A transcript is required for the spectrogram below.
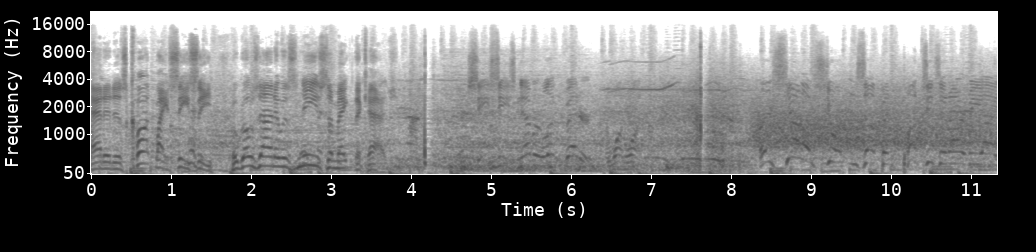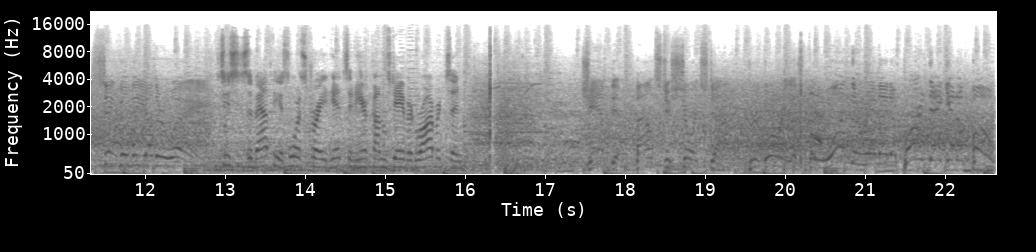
and it is caught by CC, who goes down to his knees to make the catch. CC's never looked better. 1 1. Urshela shortens up and punches an RBI single the other way. CC Sabathia four straight hits, and here comes David Robertson. Jammed it, bounced to shortstop. Gregorius for one, the relay to Bird, they get a both.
